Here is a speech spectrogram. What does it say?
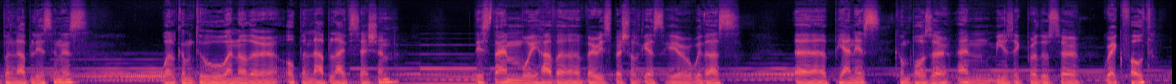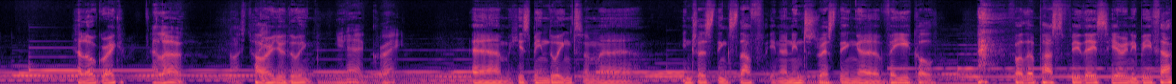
Open Lab listeners. Welcome to another Open Lab live session. This time we have a very special guest here with us, uh, pianist, composer, and music producer Greg Foat. Hello, Greg. Hello. Nice to How are you here. doing? Yeah, great. Um, he's been doing some uh, interesting stuff in an interesting uh, vehicle for the past few days here in Ibiza.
